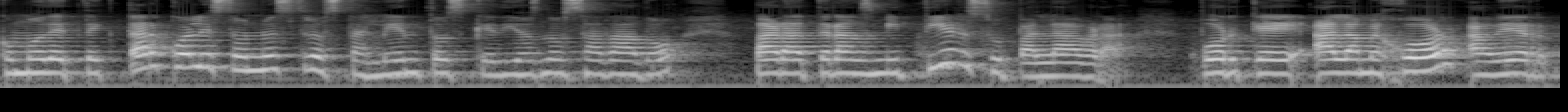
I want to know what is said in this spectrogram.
como detectar cuáles son nuestros talentos que Dios nos ha dado para transmitir su palabra. Porque a lo mejor, a ver,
